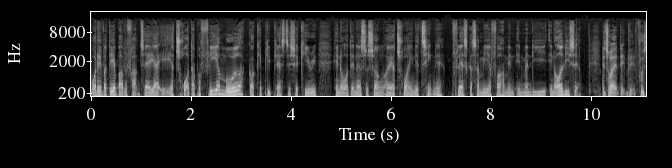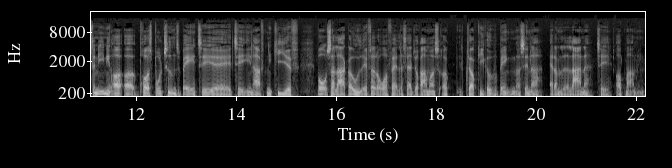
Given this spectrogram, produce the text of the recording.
whatever, det jeg bare vil frem til, er, jeg, jeg tror, der på flere måder godt kan blive plads til Shaqiri hen over den her sæson, og jeg tror egentlig, at tingene flasker sig mere for ham, end, end man lige, en øjet lige ser. Det tror jeg, det er fuldstændig enig. Og, og prøv at spole tiden tilbage til, øh, til en aften i Kiev, hvor Salah går ud efter et overfald af Sergio Ramos, og Klopp kigger ud på bænken og sender Adam Lallana til opvarmning.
